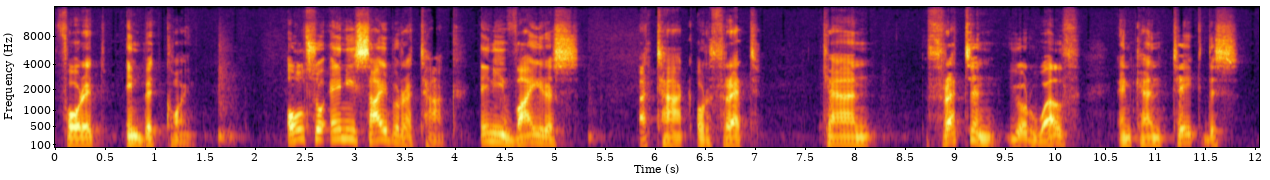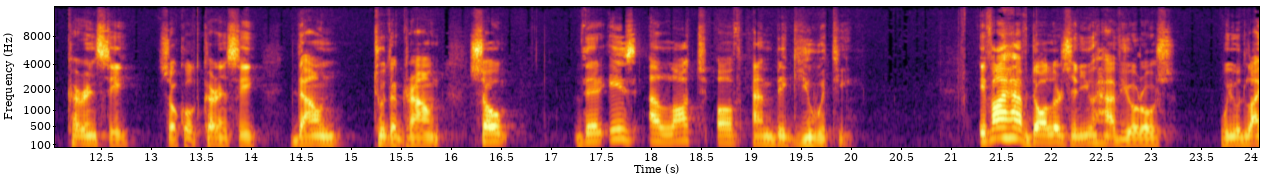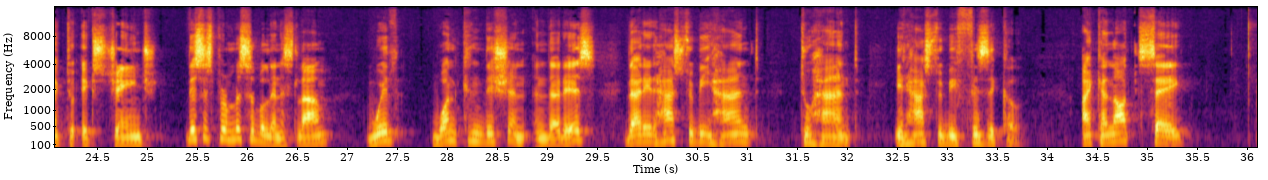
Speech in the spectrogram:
for it in Bitcoin. Also, any cyber attack, any virus attack or threat can threaten your wealth and can take this currency, so-called currency, down to the ground. So there is a lot of ambiguity. If I have dollars and you have euros, we would like to exchange. This is permissible in Islam with one condition, and that is that it has to be hand to hand. It has to be physical. I cannot say,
